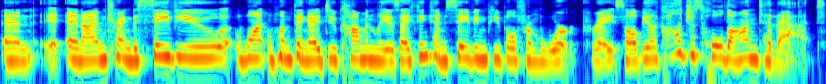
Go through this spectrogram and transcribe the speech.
and and I'm trying to save you. One one thing I do commonly is I think I'm saving people from work, right? So I'll be like, oh, I'll just hold on to that.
